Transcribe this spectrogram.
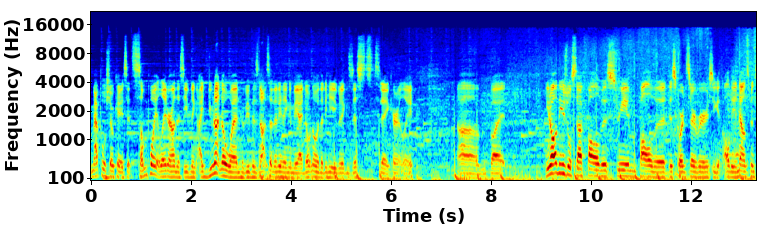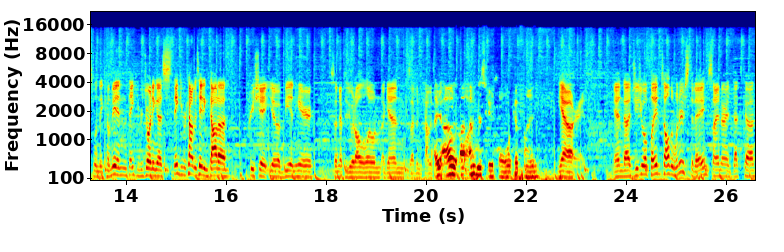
map pool showcase at some point later on this evening. I do not know when. Habib has not said anything to me. I don't know that he even exists today currently. Um, but you know all the usual stuff. Follow the stream, follow the Discord servers. You get all the announcements when they come in. Thank you for joining us. Thank you for commentating, Dada. Appreciate you being here. So I don't have to do it all alone again because I've been commentating. I, a lot. I'm just here so I won't fined. Yeah, all right. And uh, GG well played to all the winners today. Sayonara Detka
